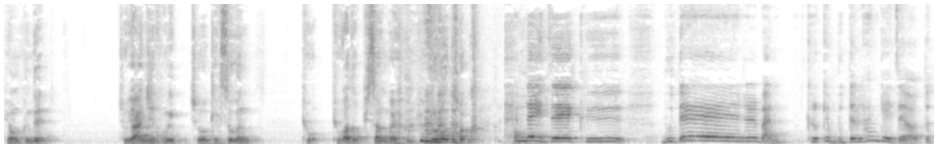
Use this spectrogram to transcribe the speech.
형 근데 저기 앉은 공- 저 객석은 표, 표가 더 비싼가요? 그러더라고. 근데 이제 그 무대를 만 그렇게 무대를 한 게 이제 어떤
